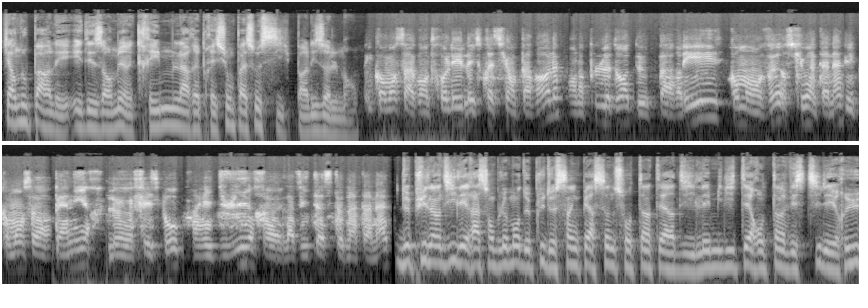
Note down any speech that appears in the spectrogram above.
car nous parler est désormais un crime. La répression passe aussi par l'isolement. Il commence à contrôler l'expression parole. On n'a plus le droit de parler comme on veut sur Internet. Il commence à bannir le Facebook, réduire euh, la vitesse de l'Internet. Depuis lundi, les rassemblements de plus de 5 personnes sont interdits. Les militaires ont investi les rues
